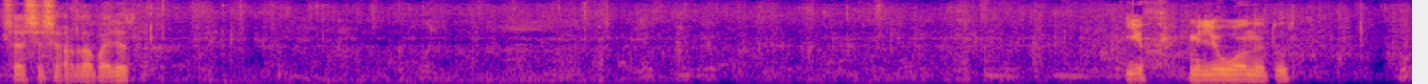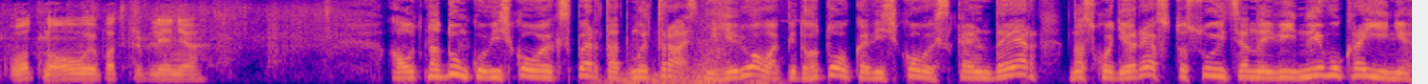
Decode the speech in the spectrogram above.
Сейчас, сейчас, орда пойдет. Их миллионы тут. Вот новые подкрепления. А от на думку військового експерта Дмитра Снігірьова, підготовка військових з КНДР на сході РФ стосується не війни в Україні,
